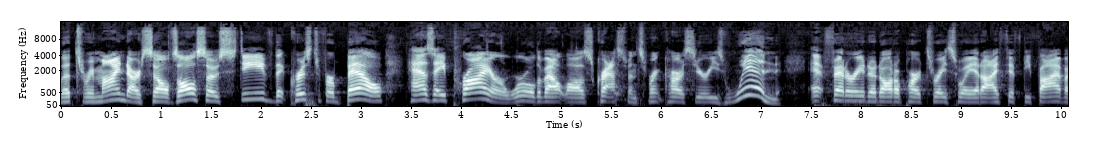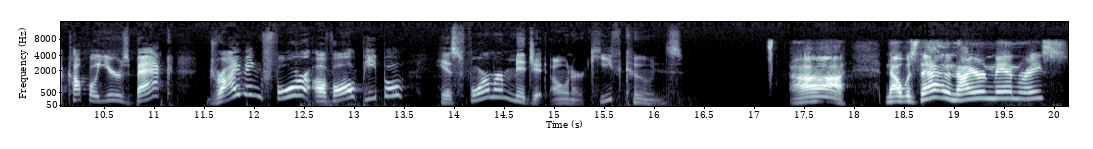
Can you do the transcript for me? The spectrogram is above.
Let's remind ourselves also, Steve, that Christopher Bell has a prior World of Outlaws Craftsman Sprint Car Series win at Federated Auto Parts Raceway at I 55 a couple years back, driving for, of all people, his former midget owner, Keith Kunz. Ah, now was that an Ironman race?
